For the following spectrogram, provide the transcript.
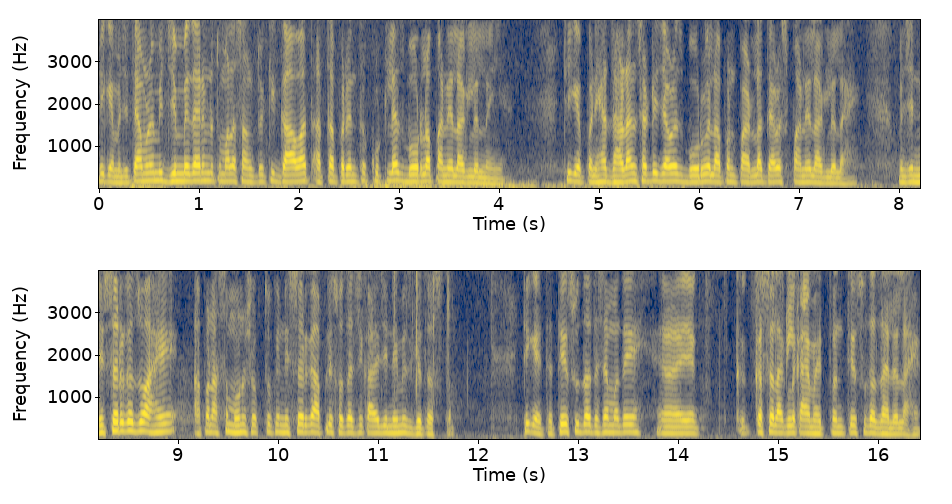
ठीक आहे म्हणजे त्यामुळे मी जिम्मेदारीने तुम्हाला सांगतो की गावात आतापर्यंत कुठल्याच बोरला पाणी लागलेलं नाही आहे ठीक आहे पण ह्या झाडांसाठी ज्यावेळेस बोरवेल आपण पाडला त्यावेळेस पाणी लागलेलं आहे. म्हणजे निसर्ग जो आहे आपण असं म्हणू शकतो की निसर्ग आपली स्वतःची काळजी नेहमीच घेत असतो. ठीक आहे तर ते सुद्धा त्याच्यामध्ये क- कसं लागलं काय माहीत पण ते सुद्धा झालेलं आहे.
